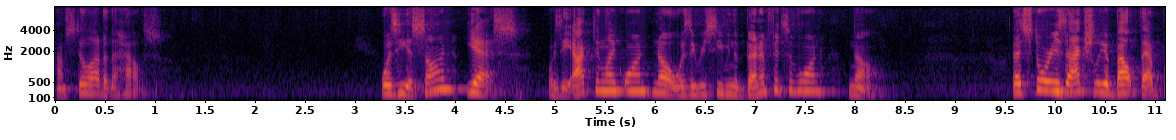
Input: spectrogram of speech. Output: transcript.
I'm still out of the house. Was he a son? Yes. Was he acting like one? No. Was he receiving the benefits of one? No. That story is actually about that.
